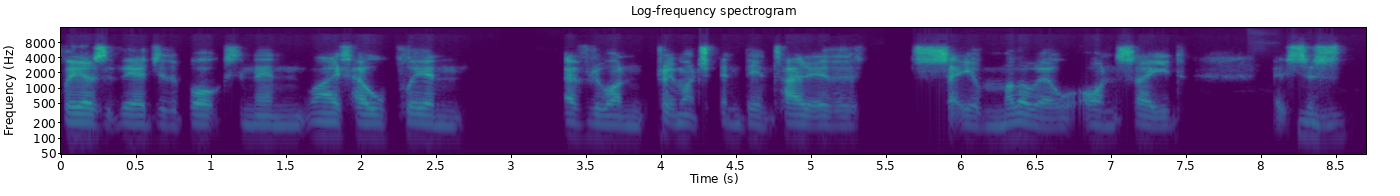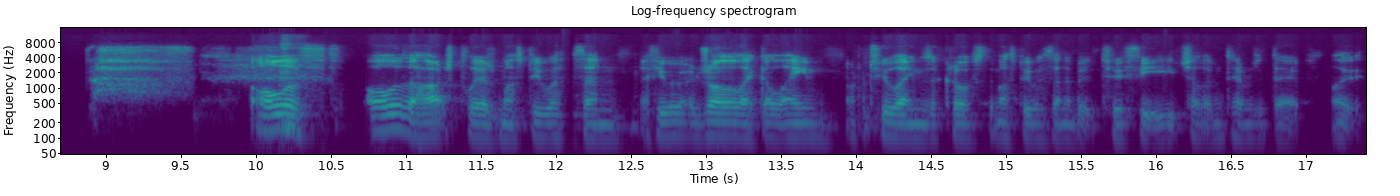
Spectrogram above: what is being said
players at the edge of the box, and then why is Hill playing everyone pretty much in the entirety of the city of Motherwell on side? It's just. Mm. all of all of the Hearts players must be within. If you were to draw like a line or two lines across, they must be within about two feet each other in terms of depth. Like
